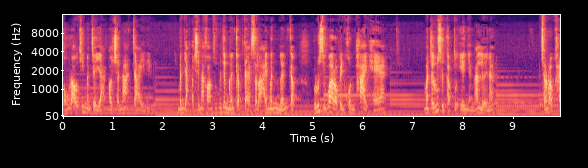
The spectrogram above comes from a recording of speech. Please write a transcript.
ของเราที่มันจะอยากเอาชนะใจเนี่ย มันอยากเอาชนะความสุขมันจะเหมือนกับแตกสลายมันเหมือนกับรู้สึกว่าเราเป็นคนพ่ายแพ้ มันจะรู้สึกกับตัวเองอย่างนั้นเลยนะสำหรับใคร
